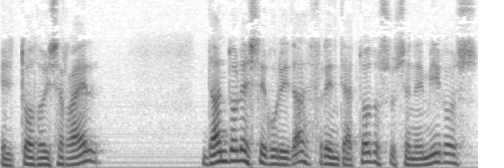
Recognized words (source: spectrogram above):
el todo Israel, dándole seguridad frente a todos sus enemigos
